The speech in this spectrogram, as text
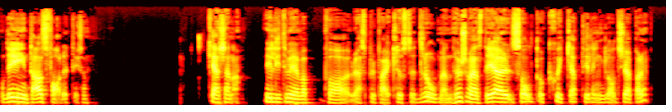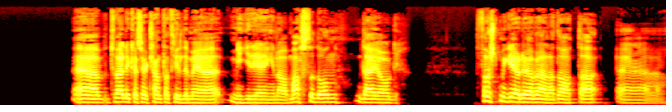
Och det är inte alls farligt liksom. Kan jag känna. Det är lite mer än vad, vad Raspberry Pi-klustret drog, men hur som helst, det är sålt och skickat till en glad köpare. Uh, tyvärr lyckas jag klanta till det med migreringen av Mastodon, där jag först migrerade över alla data uh,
